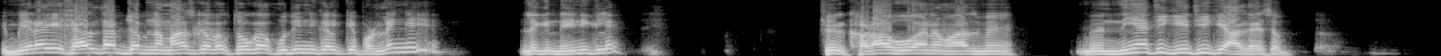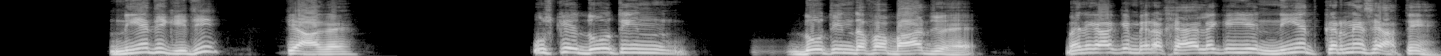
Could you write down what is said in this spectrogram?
کہ میرا یہ خیال تھا اب جب نماز کا وقت ہوگا خود ہی نکل کے پڑھ لیں گے یہ، لیکن نہیں نکلے۔ پھر کھڑا ہوا نماز میں نیت ہی کی تھی کہ آ گئے سب۔ نیت ہی کی تھی کہ آ گئے۔ اس کے دو تین دو تین دفعہ بعد جو ہے، میں نے کہا کہ میرا خیال ہے کہ یہ نیت کرنے سے آتے ہیں۔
